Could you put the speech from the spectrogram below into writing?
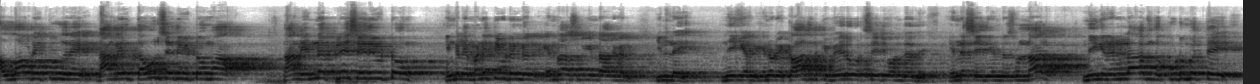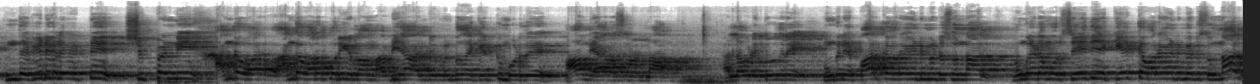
அல்லாவுடைய தூதரே நாங்கள் ஏன் தவறு செய்து விட்டோமா? நாங்கள் என்ன பிழை செய்து விட்டோம்? எங்களை மன்னித்து விடுங்கள் என்றால் சொல்கின்றார்கள். இல்லை நீங்கள் என்னுடைய காதிற்கு வேறு ஒரு செய்தி வந்தது. என்ன செய்தி என்று சொன்னால் நீங்கள் எல்லாம் இந்த குடும்பத்தை இந்த வீடுகளை விட்டு ஷிஃப்ட் பண்ணி அங்க வ- அங்க வரப்போறீங்களாம் அப்படியா? என்று கேட்கும் பொழுது ஆம் யார சொல்லலாம் அல்லாவுடைய தூதரே உங்களை பார்க்க வர வேண்டும் என்று சொன்னால் உங்களிடம் ஒரு செய்தியை கேட்க வர வேண்டும் என்று சொன்னால்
